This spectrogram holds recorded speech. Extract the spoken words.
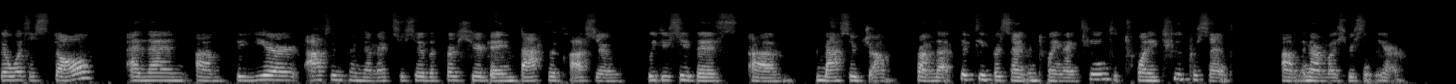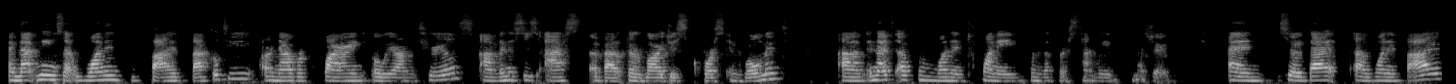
there was a stall and then um, the year after the pandemic, so, so the first year getting back to the classroom, we do see this um, massive jump from that 15% in 2019 to 22% um, in our most recent year. And that means that one in five faculty are now requiring OER materials. Um, and this is asked about their largest course enrollment. Um, and that's up from one in 20 from the first time we measured. And so that uh, one in five,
